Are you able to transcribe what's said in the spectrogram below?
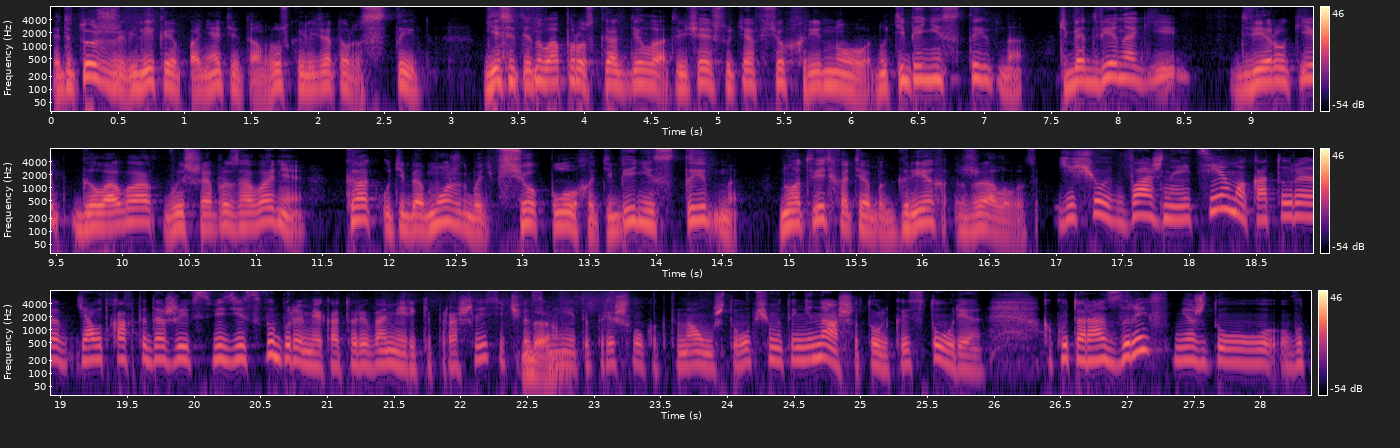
Это тоже великое понятие там, русской литературы. Стыд. Если ты на вопрос, как дела, отвечаешь, что у тебя все хреново, ну тебе не стыдно. У тебя две ноги, две руки, голова, высшее образование. Как у тебя может быть все плохо? Тебе не стыдно? Ну, ответь хотя бы, грех жаловаться. Еще важная тема, которая, я вот как-то даже и в связи с выборами, которые в Америке прошли сейчас, да. мне это пришло как-то на ум, что, в общем, это не наша только история. Какой-то разрыв между вот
